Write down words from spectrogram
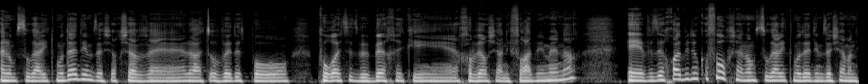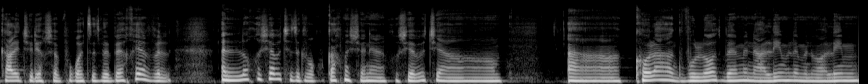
אני לא מסוגל להתמודד עם זה, שעכשיו, אה, לא יודעת, עובדת פה פורצת בבכי כי החבר שלה נפרד ממנה. אה, וזה יכול להיות בדיוק הפוך, שאני לא מסוגל להתמודד עם זה שהמנכ"לית שלי עכשיו פורצת בבכי, אבל אני לא חושבת שזה כבר כל כך משנה, אני חושבת שכל הגבולות בין מנהלים למנוהלים,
